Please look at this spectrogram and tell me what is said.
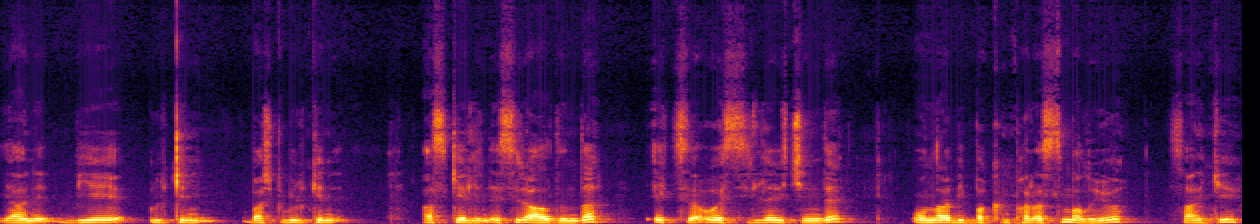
Yani bir ülkenin başka bir ülkenin askerlerin esir aldığında ekstra o esirler içinde onlara bir bakım parası mı alıyor? Sanki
